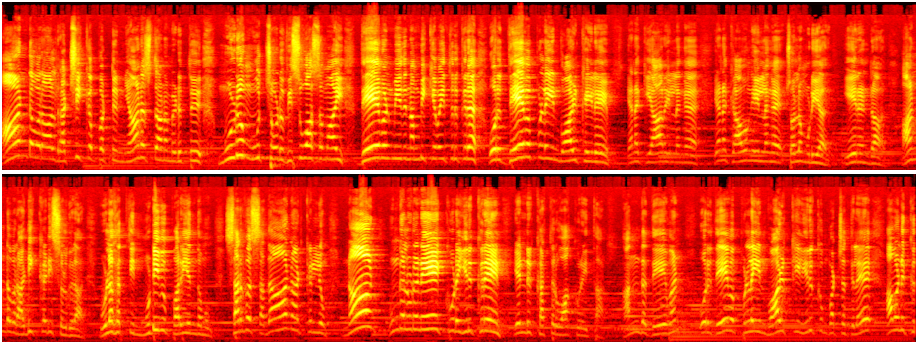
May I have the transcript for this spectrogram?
ஆண்டவரால் ரட்சிக்கப்பட்டு ஞானஸ்தானம் எடுத்து முழு மூச்சோடு விசுவாசமாய் தேவன் மீது நம்பிக்கை வைத்திருக்கிற ஒரு தேவ பிள்ளையின் வாழ்க்கையிலே எனக்கு யாரும் இல்லைங்க எனக்கு அவங்க இல்லைங்க சொல்ல முடியாது. ஏனென்றால் ஆண்டவர் அடிக்கடி சொல்கிறார் உலகத்தின் முடிவு பரியந்தமும் சர்வ சதா நாட்களிலும் நான் உங்களுடனே கூட இருக்கிறேன் என்று கத்தர் வாக்குரைத்தார். அந்த தேவன் ஒரு தேவ பிள்ளையின் வாழ்க்கையில் இருக்கும் பட்சத்திலே அவனுக்கு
